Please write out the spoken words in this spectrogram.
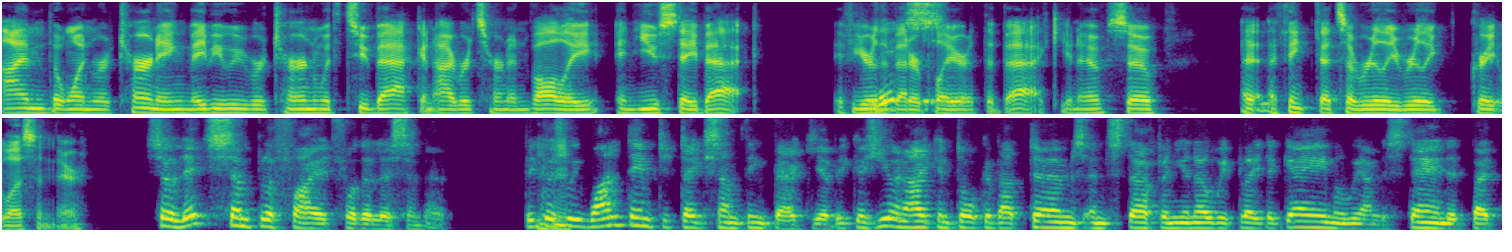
I'm the one returning, maybe we return with two back and I return in volley and you stay back if you're the better player at the back, you know? So I, I, think that's a really, really great lesson there. So let's simplify it for the listener because mm-hmm. we want them to take something back here because you and I can talk about terms and stuff and, you know, we play the game and we understand it, but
